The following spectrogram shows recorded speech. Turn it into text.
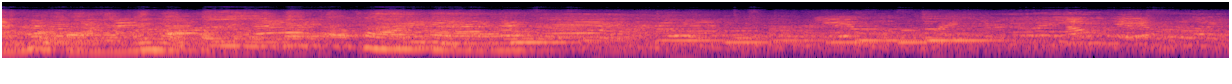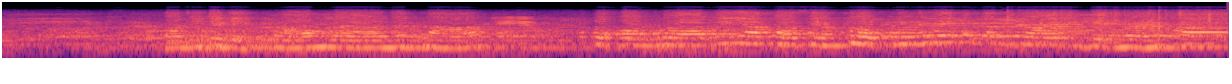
ยังผู้ปกครองยังไม่หมดไปเลยนะครับใช่แล้วตอนนี้เด็กๆพร้อมแล้วนะคะผู้ปกครองพร้อมหรือยังขอเสียงปรบมือให้กำลังใจเด็กๆหน่อยค่ะ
